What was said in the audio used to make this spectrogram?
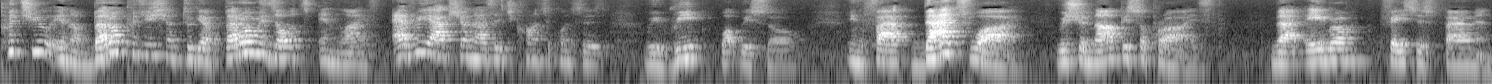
put you in a better position to get better results in life. Every action has its consequences. We reap what we sow. In fact, that's why we should not be surprised that Abram faces famine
